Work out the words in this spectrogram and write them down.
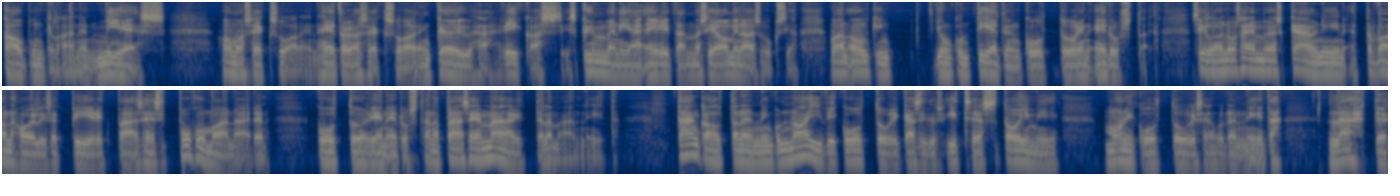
kaupunkilainen mies, homoseksuaalinen, heteroseksuaalinen, köyhä, rikas, siis kymmeniä eri tämmöisiä ominaisuuksia, vaan onkin jonkun tietyn kulttuurin edustaja. Silloin usein myös käy niin, että vanhoilliset piirit pääsee sitten puhumaan näiden kulttuurien edustajana, pääsee määrittelemään niitä tämän kaltainen niin kuin naivi kulttuurikäsitys itse asiassa toimii monikulttuurisuuden niitä lähtö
